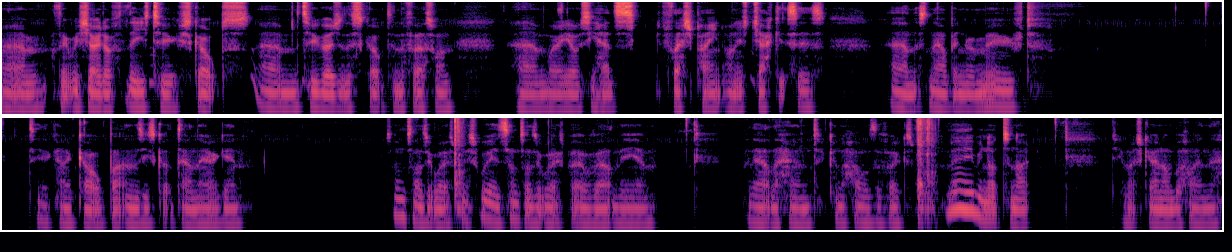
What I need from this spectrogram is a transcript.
Um, I think we showed off these two sculpts, um, the two versions of the sculpt in the first one, um, where he obviously had flesh paint on his jacket, says, um, that's now been removed. See the kind of gold buttons he's got down there again. Sometimes it works, but it's weird. Sometimes it works better without the um, without the hand. Kind of holds the focus, maybe not tonight. Too much going on behind there.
